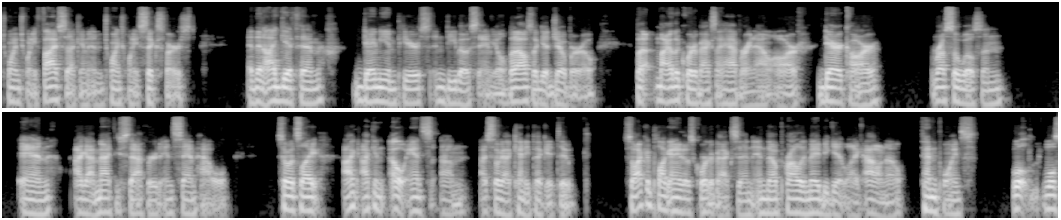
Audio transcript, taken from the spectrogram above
2025 second, and 2026 first. And then I give him Dameon Pierce and Deebo Samuel, but I also get Joe Burrow. But my other quarterbacks I have right now are Derek Carr, Russell Wilson, and I got Matthew Stafford and Sam Howell. So it's like I, I can oh and um I still got Kenny Pickett too. So I can plug any of those quarterbacks in and they'll probably maybe get like I don't know 10 points. Well, we'll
